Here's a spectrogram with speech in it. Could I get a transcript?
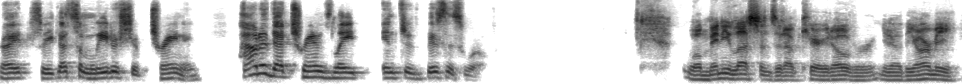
right? So you got some leadership training. How did that translate into the business world? Well, many lessons that I've carried over. You know, the army,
